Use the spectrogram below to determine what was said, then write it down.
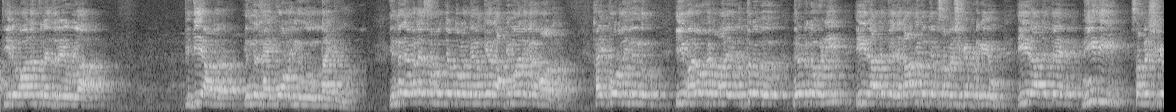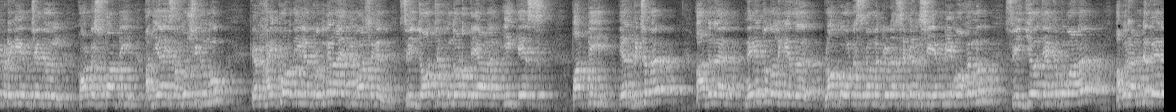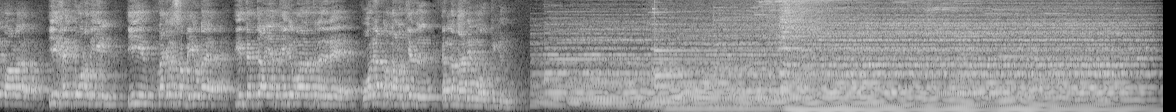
തീരുമാനത്തിനെതിരെയുള്ള വിധിയാണ് ഇന്ന് ഹൈക്കോടതിയിൽ നിന്ന് ഉണ്ടായിട്ടുള്ളത്. ഇന്ന് ഞങ്ങളെ സംബന്ധിച്ചിടത്തോളം ഞങ്ങൾക്കേറെ അഭിമാനകരമാണ് ഹൈക്കോടതിയിൽ നിന്നും ഈ മനോഹരമായ ഉത്തരവ് നേടുക വഴി ഈ രാജ്യത്തെ ജനാധിപത്യം സംരക്ഷിക്കപ്പെടുകയും ഈ രാജ്യത്തെ നീതി സംരക്ഷിക്കപ്പെടുകയും ചെയ്തതിൽ കോൺഗ്രസ് പാർട്ടി അതിയായി സന്തോഷിക്കുന്നു. ഹൈക്കോടതിയിലെ പ്രമുഖനായ അഭിഭാഷകൻ ശ്രീ ജോർജ് കുന്തോടത്തെയാണ് ഈ കേസ് പാർട്ടി ഏൽപ്പിച്ചത്. അതിന് നേതൃത്വം നൽകിയത് ബ്ലോക്ക് കോൺഗ്രസ് കമ്മിറ്റിയുടെ സെക്രട്ടറി ശ്രീ എം പി മോഹനും ശ്രീ ജിയോ ജേക്കബുമാണ്. അവർ രണ്ടുപേരുമാണ് ഈ ഹൈക്കോടതിയിൽ ഈ നഗരസഭയുടെ ഈ തെറ്റായ തീരുമാനത്തിനെതിരെ പോരാട്ടം നടത്തിയത് എന്ന കാര്യം ഓർപ്പിക്കുന്നു.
